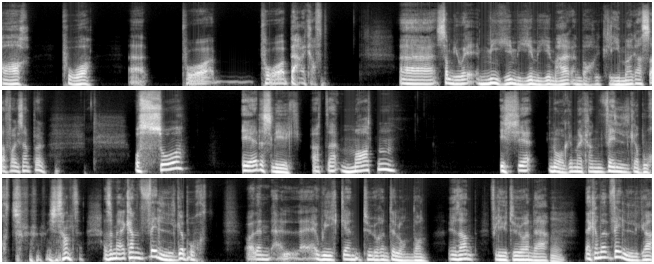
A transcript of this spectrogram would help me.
har på, eh, på, på bærekraft. eh, som jo er mye, mye, mye mer enn bare klimagasser, for eksempel. Og så er det slik at eh, maten ikke noe vi kan velge bort. ikke sant? Altså, vi kan velge bort den eh, weekendturen til London. ikke sant? Flyturen der. Mm. Det kan vi velge.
